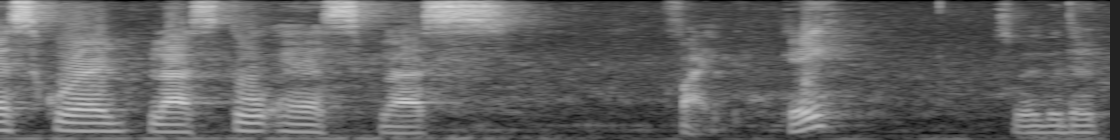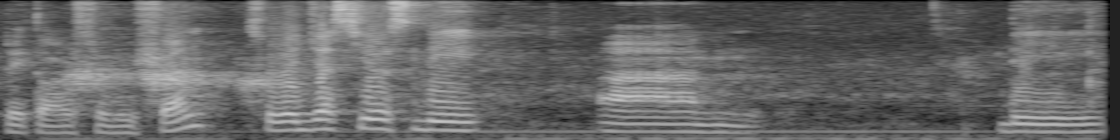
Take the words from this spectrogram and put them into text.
s squared plus 2s plus 5 okay? So we go directly to our solution. So we just use the um, the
